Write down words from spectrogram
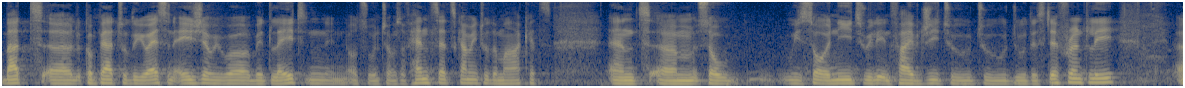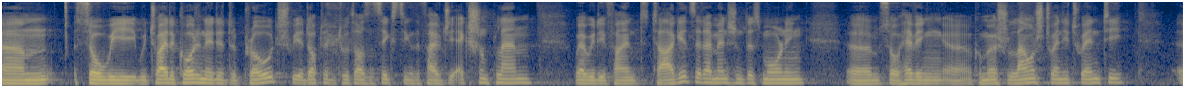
but uh, compared to the US and Asia, we were a bit late, in, in also in terms of handsets coming to the markets, and um, so we saw a need really in 5G to, to do this differently. Um, so we, we tried a coordinated approach. We adopted in 2016 the 5G action plan, where we defined targets that I mentioned this morning. Um, so having a commercial launch 2020, uh,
